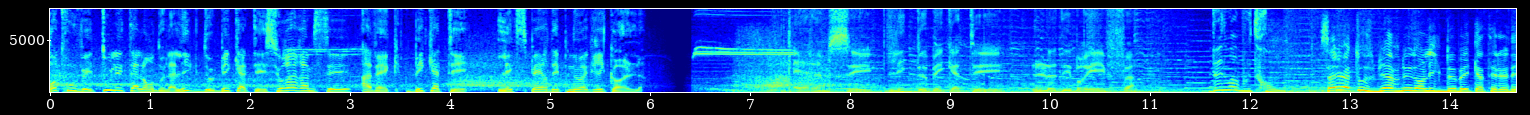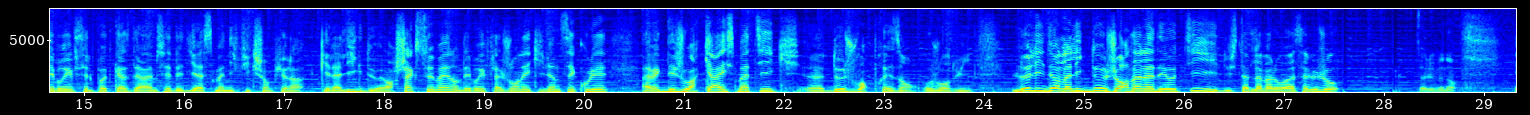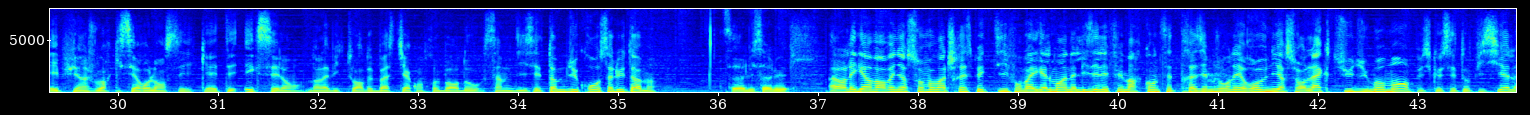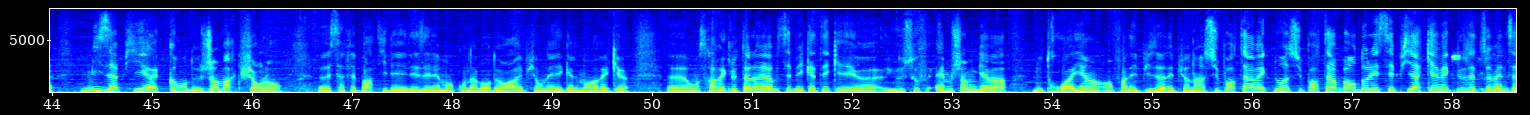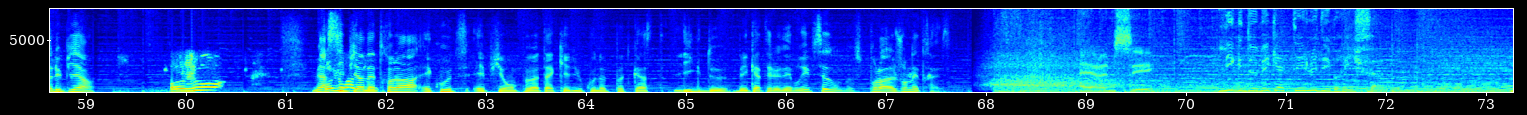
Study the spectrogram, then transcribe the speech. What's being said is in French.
Retrouvez tous les talents de la Ligue de BKT sur RMC avec BKT, l'expert des pneus agricoles. RMC, Ligue de BKT, le débrief. Benoît Boutron. Salut à tous, bienvenue dans Ligue 2 BKT le débrief, c'est le podcast d'RMC dédié à ce magnifique championnat qu'est la Ligue 2. Alors chaque semaine on débriefe la journée qui vient de s'écouler avec des joueurs charismatiques, euh, deux joueurs présents aujourd'hui. Le leader de la Ligue 2, Jordan Adeoti du Stade Lavallois. Salut Jo. Salut Benoît. Et puis un joueur qui s'est relancé, qui a été excellent dans la victoire de Bastia contre Bordeaux samedi, c'est Tom Ducrot. Salut Tom. Salut, salut. Alors les gars, on va revenir sur vos matchs respectifs. On va également analyser les faits marquants de cette 13e journée, revenir sur l'actu du moment, puisque c'est officiel, mise à pied à Caen de Jean-Marc Furlan. Euh, ça fait partie des, éléments qu'on abordera. Et puis on est également avec, euh, on sera avec le talent RMC BKT qui est euh, Youssouf M. Chamgama, le Troyen en fin d'épisode. Et puis on a un supporter avec nous, un supporter bordelais, c'est Pierre qui est avec nous cette semaine. Salut Pierre. Bonjour. Merci Pierre d'être là, écoute, et puis on peut attaquer du coup notre podcast Ligue 2, BKT le débrief, saison pour la journée 13. RMC. Ligue 2 BKT le débrief.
